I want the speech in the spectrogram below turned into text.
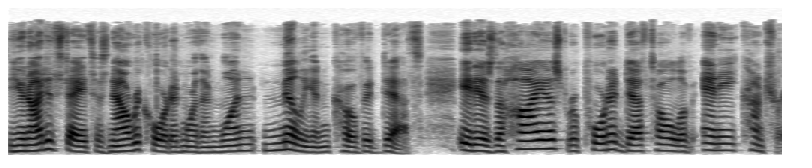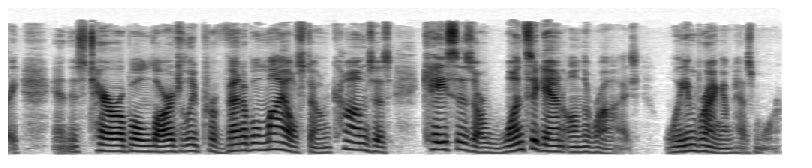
The United States has now recorded more than 1 million COVID deaths. It is the highest reported death toll of any country. And this terrible, largely preventable milestone comes as cases are once again on the rise. William Brangham has more.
